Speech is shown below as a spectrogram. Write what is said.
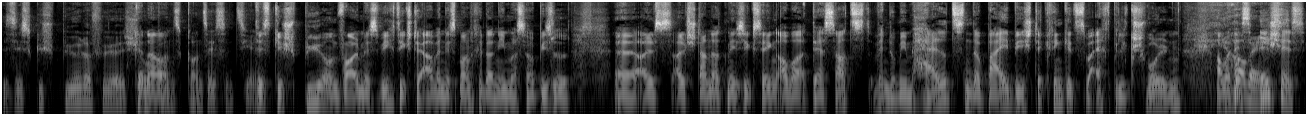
dieses Gespür dafür ist schon genau. ganz, ganz essentiell. Das Gespür und vor allem das Wichtigste, auch wenn es manche dann immer so ein bisschen äh, als, als standardmäßig sehen, aber der Satz, wenn du mit dem Herzen dabei bist, der klingt jetzt zwar echt ein bisschen geschwollen, aber ja, das aber ist es.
